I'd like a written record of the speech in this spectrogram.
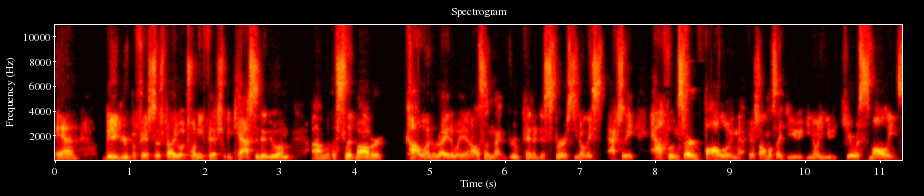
and big group of fish. There's probably about 20 fish. We cast it into them um, with a slip bobber, caught one right away, and all of a sudden that group kind of dispersed. You know, they actually half of them started following that fish, almost like you you know you hear with smallies.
